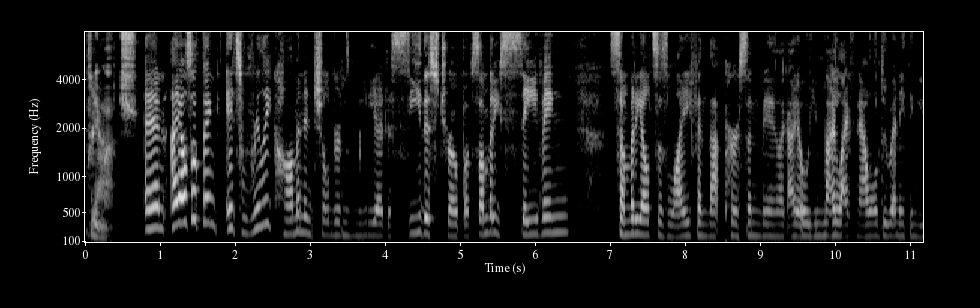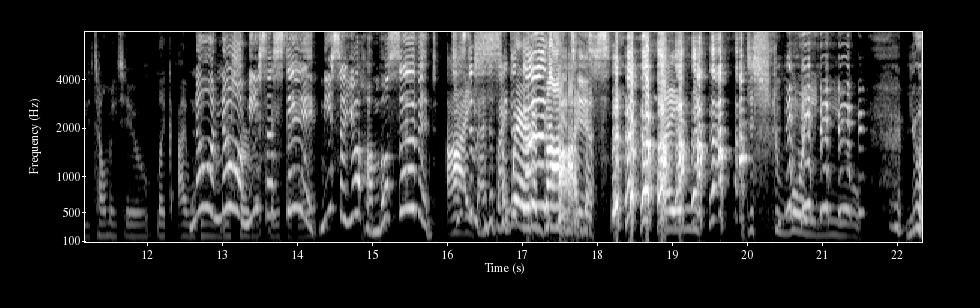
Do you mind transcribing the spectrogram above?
pretty Yeah. much. And I also think it's really common in children's media to see this trope of somebody saving somebody else's life and that person being like, I owe you my life now, I'll do anything you tell me to. Like, I will. No, no, servant, Misa, basically. stay. Misa, your humble servant. I swear to God. is. I am destroying you. You,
